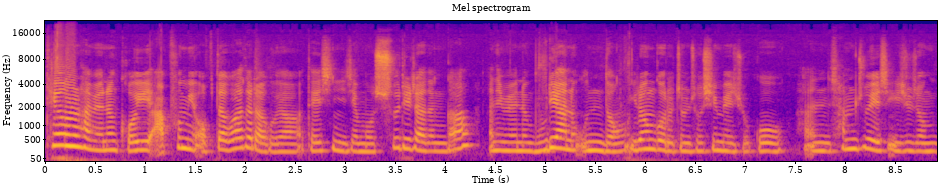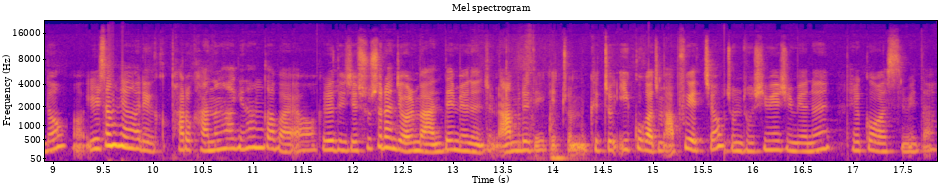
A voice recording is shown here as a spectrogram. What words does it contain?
퇴원을 하면은 거의 아픔이 없다고 하더라고요. 대신 이제 뭐 술이라든가 아니면은 무리하는 운동 이런 거를 좀 조심해주고 한 3주에서 2주 정도 어, 일상생활이 바로 가능하긴 한가 봐요. 그래도 이제 수술한 지 얼마 안 되면은 좀 아무래도 이게 좀 그쪽 입구가 좀 아프겠죠? 좀 조심해주면은 될 것 같습니다.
